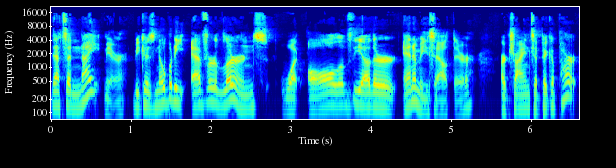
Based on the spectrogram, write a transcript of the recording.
that's a nightmare because nobody ever learns what all of the other enemies out there are trying to pick apart.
